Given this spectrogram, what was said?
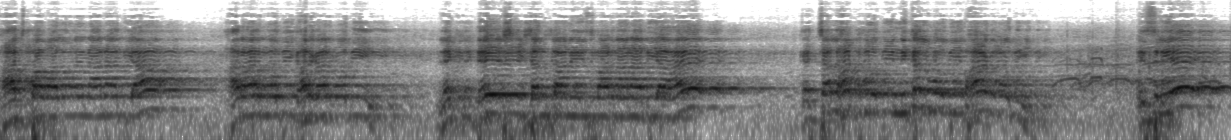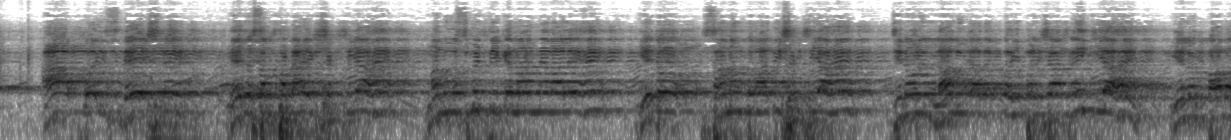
भाजपा वालों ने नारा दिया। हर हर मोदी, घर घर मोदी। लेकिन देश की जनता ने इस बार नारा दिया है कि चल हट मोदी, निकल मोदी, भाग मोदी। इसलिए आपको इस देश में ये जो संप्रदायिक शक्तियाँ हैं मनुस्मृति के मानने वाले हैं, ये जो सामंतवादी शक्तियाँ हैं, जिन्होंने लालू यादव को ही परेशान नहीं किया है, ये लोग बाबा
